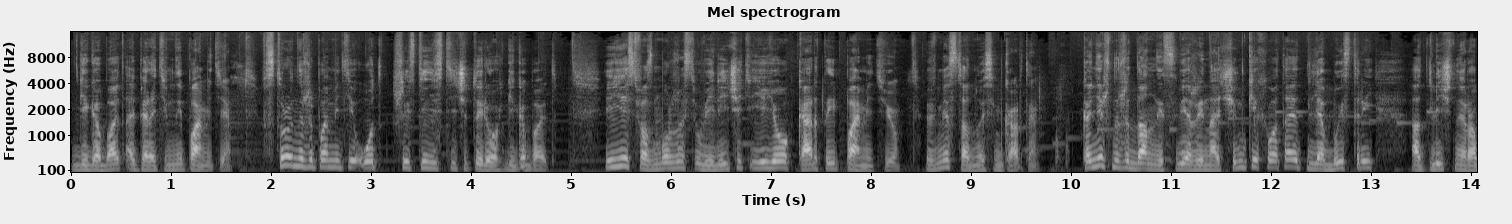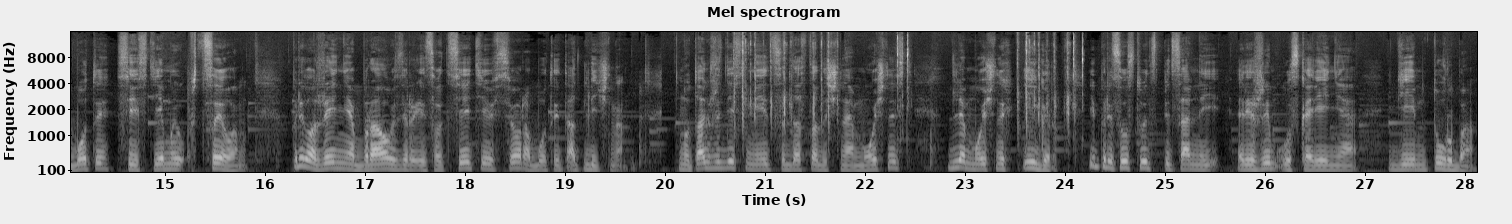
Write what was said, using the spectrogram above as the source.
гигабайт оперативной памяти, встроенной же памяти от 64 гигабайт. И есть возможность увеличить ее картой памятью вместо одной сим-карты. Конечно же данной свежей начинки хватает для быстрой, отличной работы системы в целом. Приложения, браузеры и соцсети все работает отлично но также здесь имеется достаточная мощность для мощных игр и присутствует специальный режим ускорения Game Turbo.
